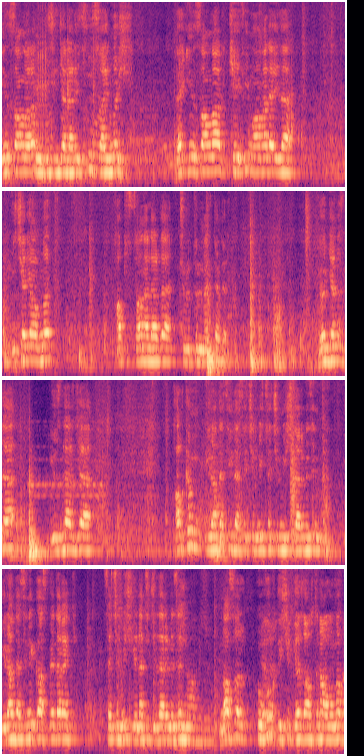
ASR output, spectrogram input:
insanların düşünceleri suç sayılmış ve insanlar keyfi muameleyle içeri alınıp hapishanelerde çürütülmektedir. Bölgemizde yüzlerce halkın iradesiyle seçilmiş seçilmişlerimizin iradesini gasp ederek seçilmiş yöneticilerimizin nasıl hukuk dışı gözaltına alınıp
